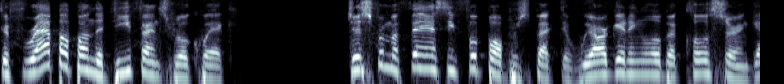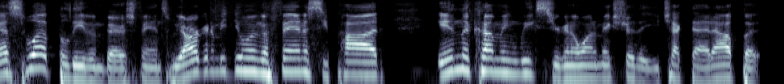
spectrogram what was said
to wrap up on the defense real quick, just from a fantasy football perspective, we are getting a little bit closer. And guess what, Bleav in Bears fans? We are going to be doing a fantasy pod in the coming weeks. You're going to want to make sure that you check that out. But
